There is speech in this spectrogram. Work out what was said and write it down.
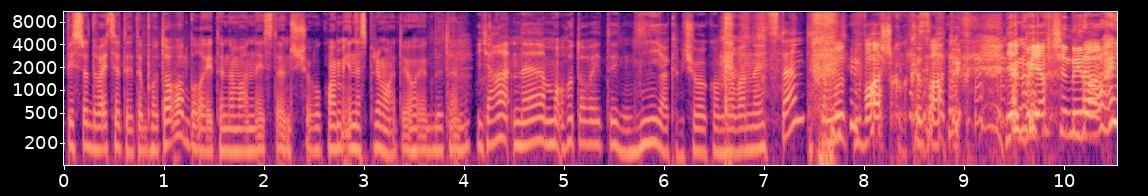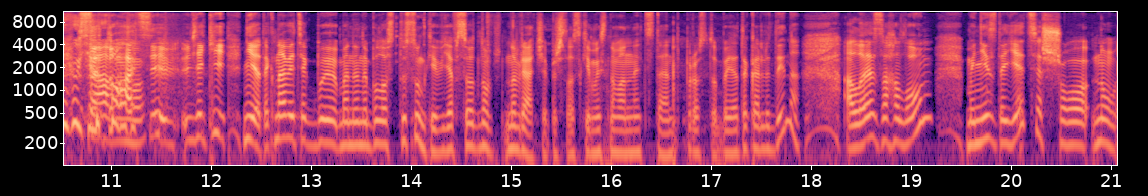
Після 20 ти б готова була йти на ванний стенд з чуваком і не сприймати його як дитину? Я не готова йти ніяким чуваком на night stand, тому важко казати, якби я вчинила давай в якій ні, так навіть якби в мене не було стосунків, я все одно навряд чи пішла з кимось на ванний стенд, просто бо я така людина. Але загалом мені здається, що ну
